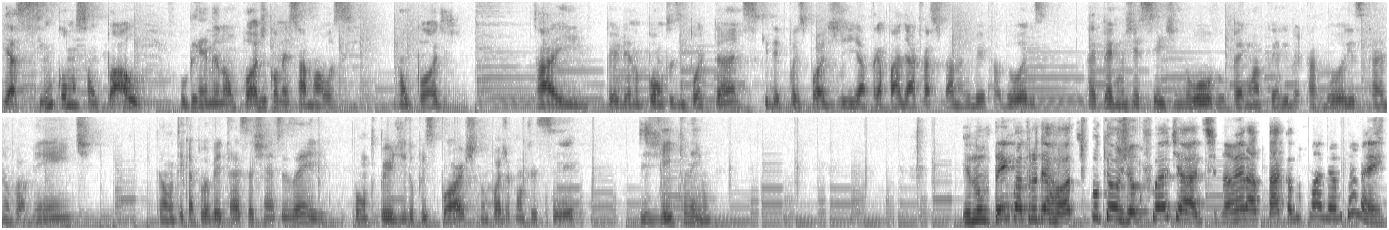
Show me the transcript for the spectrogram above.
E assim como São Paulo, o Grêmio não pode começar mal assim. Não pode. Vai perdendo pontos importantes que depois pode atrapalhar a classificar na Libertadores. Aí pega um G6 de novo, pega uma pré-Libertadores, cai novamente. Então tem que aproveitar essas chances aí. Ponto perdido pro esporte, não pode acontecer de jeito nenhum. E não tem quatro derrotas porque o jogo foi adiado, senão era ataca do Flamengo também.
